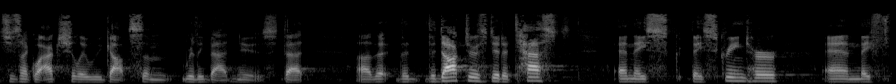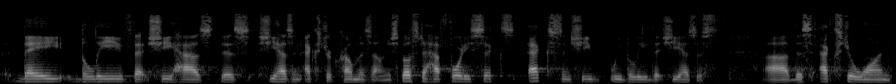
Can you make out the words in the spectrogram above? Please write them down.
she's like, well, actually, we got some really bad news that uh, the, the, the doctors did a test and they, they screened her and they, they believe that she has this, she has an extra chromosome. You're supposed to have 46X and she, we believe that she has this, uh, this extra one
